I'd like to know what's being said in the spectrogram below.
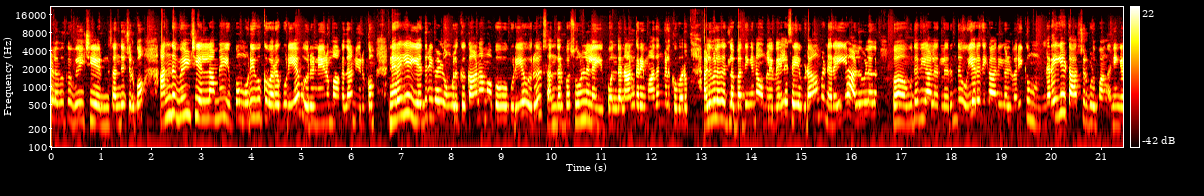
அளவுக்கு வீழ்ச்சியை சந்திச்சிருக்கோம். அந்த வீழ்ச்சி எல்லாமே இப்போ முடிவுக்கு வரக்கூடிய ஒரு நேரமாக தான் இருக்கும். நிறைய எதிரிகள் உங்களுக்கு காணாம போகக்கூடிய ஒரு சந்தர்ப்ப சூழ்நிலை இப்போ இந்த நான்கரை மாதங்களுக்கு வரும். அலுவலகத்துல பாத்தீங்கன்னா உங்களை வேலை செய்ய விடாம நிறைய அலுவலக உதவியாளர்ல இருந்து உயரதிகாரிகள் வரைக்கும் நிறைய டார்ச்சர் கொடுப்பாங்க. நீங்க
